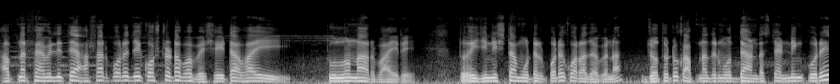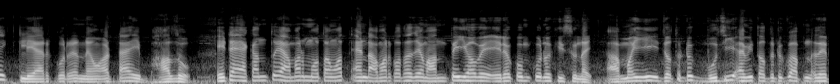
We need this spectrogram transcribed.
আপনার ফ্যামিলিতে আসার পরে যে কষ্টটা পাবে সেইটা ভাই তুলনার বাইরে। তো এই জিনিসটা মোটের পরে করা যাবে না। যতটুকু আপনাদের মধ্যে আন্ডারস্ট্যান্ডিং করে ক্লিয়ার করে নেওয়াটাই ভালো। এটা একান্তই আমার মতামত অ্যান্ড আমার কথা যে মানতেই হবে এরকম কোনো কিছু নাই। আমি যতটুকু বুঝি, আমি ততটুকু আপনাদের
